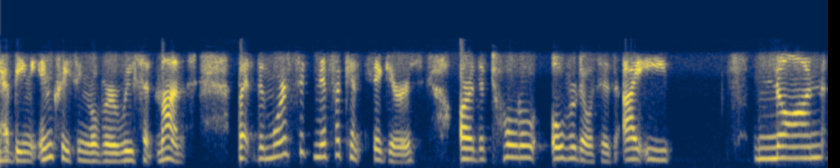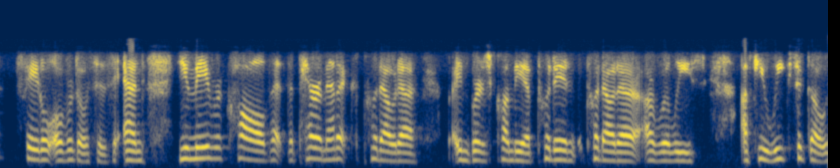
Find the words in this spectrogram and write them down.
have been increasing over recent months. But the more significant figures are the total overdoses, i.e., non fatal overdoses. And you may recall that the paramedics put out a in British Columbia put in put out a, a release a few weeks ago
